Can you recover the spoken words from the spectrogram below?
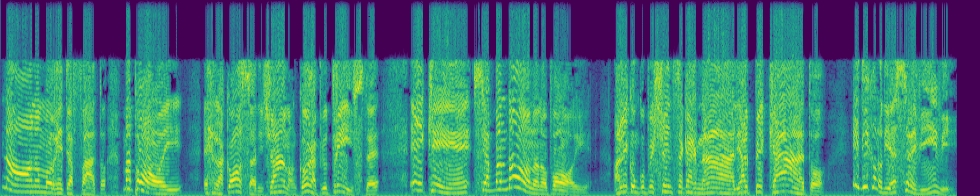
No, non morrete affatto. Ma poi, eh, la cosa, diciamo, ancora più triste, è che si abbandonano poi alle concupiscenze carnali, al peccato, e dicono di essere vivi,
